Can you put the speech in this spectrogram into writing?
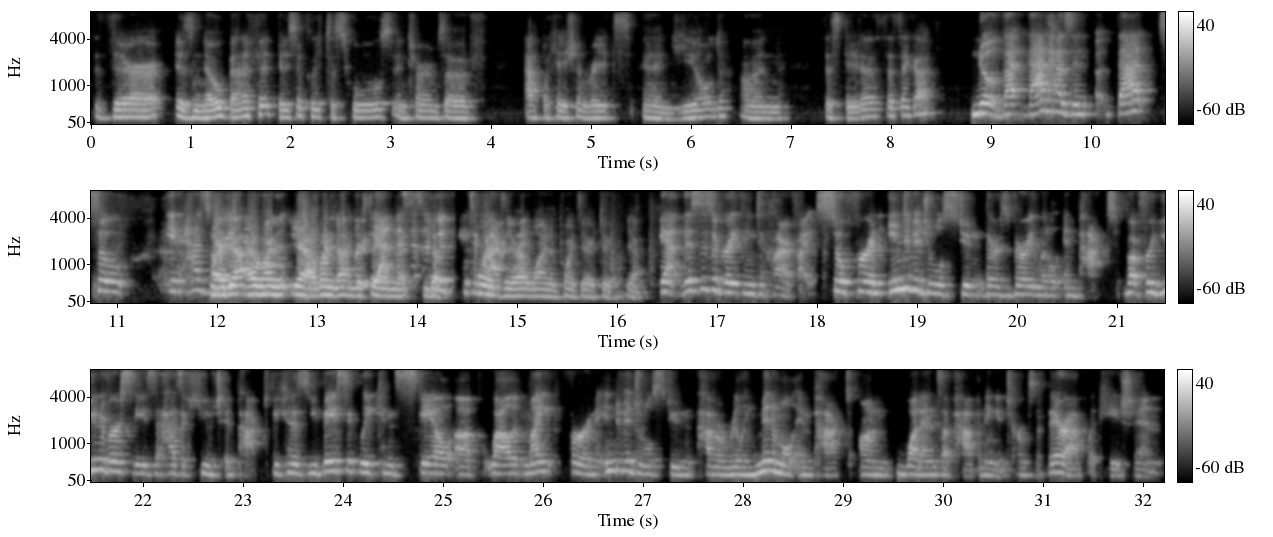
there is no benefit basically to schools in terms of application rates and yield on this data that they got? No, that that hasn't that so it has. So I, I wanted, yeah, I wanted to Yeah, understand that this is a good thing to point clarify. zero one and point zero two, yeah. Yeah, this is a great thing to clarify. So for an individual student, there's very little impact, but for universities, it has a huge impact because you basically can scale up. While it might for an individual student have a really minimal impact on what ends up happening in terms of their application,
